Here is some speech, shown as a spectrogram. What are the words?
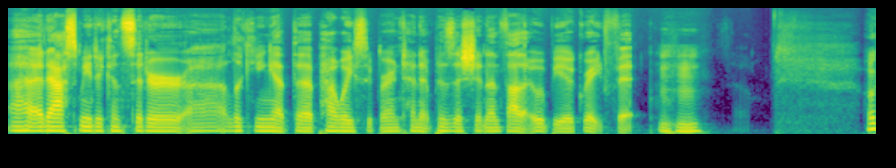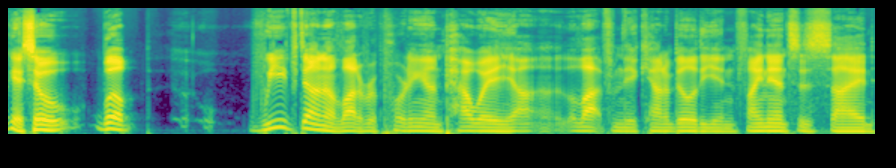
uh, had asked me to consider uh, looking at the Poway superintendent position and thought it would be a great fit. mm-hmm. Okay, so well, we've done a lot of reporting on Poway, uh, a lot from the accountability and finances side.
